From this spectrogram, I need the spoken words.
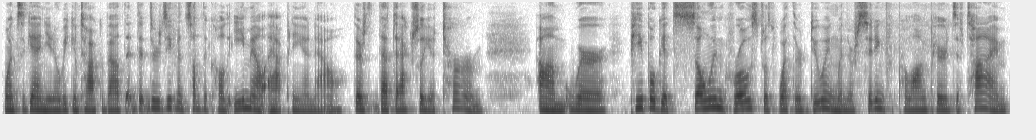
once again, you know, we can talk about that. There's even something called email apnea now. There's that's actually a term um, where people get so engrossed with what they're doing when they're sitting for prolonged periods of time,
